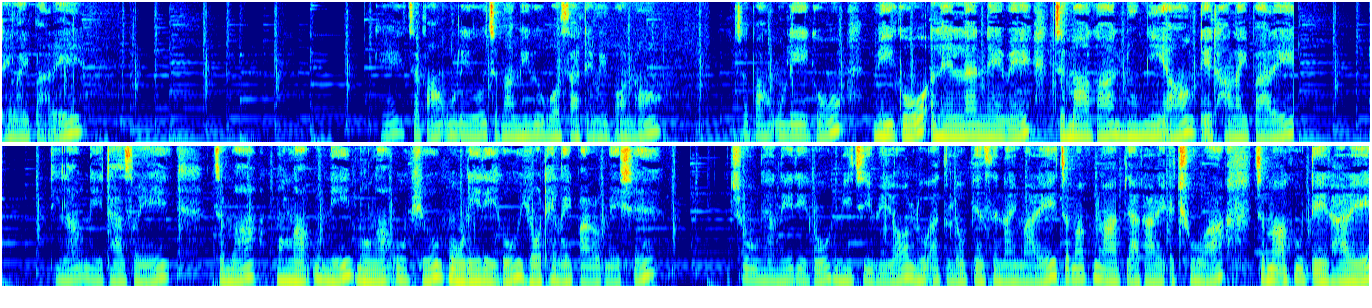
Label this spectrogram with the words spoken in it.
ထည့်လိုက်ပါတယ် ကဲဂျပန်ဦးလေးကိုကျွန်မမီးဖို့ပေါ်စတင်ပြီပေါ့နော်ဂျပန်ဦးလေးကိုမီးကိုအလင်းလက်နဲ့ပဲကျွန်မကနူးမြေအောင်တည်ထားလိုက်ပါတယ်ဒီလောက်အနေထားဆိုရင်ကျွန်မမုံငါဦးနေမုံငါဦးဖြူမှုံလေးတွေကိုရောထည့်လိုက်ပါတော့မယ်ရှင်အ ချိုငံလေးတွေကိုမြည်ကြည့်ပြီးတော့လိုအပ်သလိုပြင်ဆင်နိုင်ပါတယ်ကျွန်မခုနကပြထားတဲ့အချိုကကျွန်မအခုတည်ထားတဲ့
